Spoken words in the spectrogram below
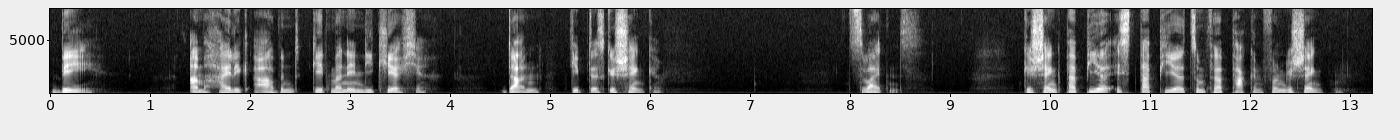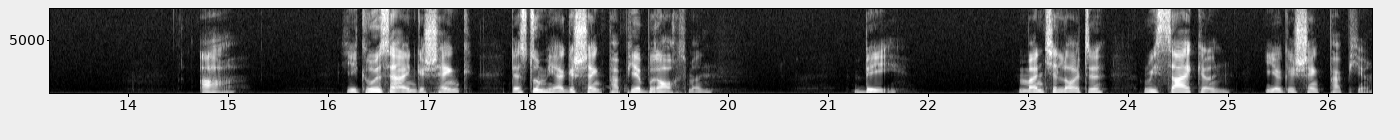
B. Am Heiligabend geht man in die Kirche. Dann gibt es Geschenke. Zweitens. Geschenkpapier ist Papier zum Verpacken von Geschenken. A. Je größer ein Geschenk, desto mehr Geschenkpapier braucht man. B. Manche Leute recyceln ihr Geschenkpapier.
